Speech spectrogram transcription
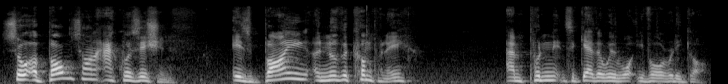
So, a bolt on acquisition is buying another company and putting it together with what you've already got.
